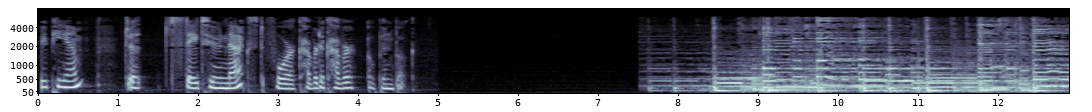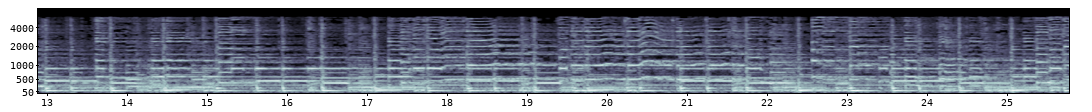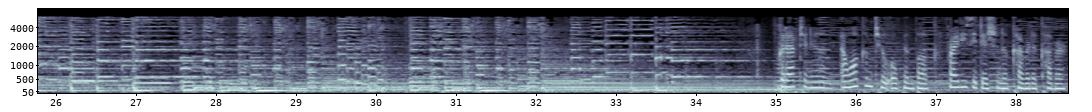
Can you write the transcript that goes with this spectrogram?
3 p.m. Just stay tuned next for Cover to Cover Open Book. Afternoon and welcome to Open Book, Friday's edition of Cover to Cover.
